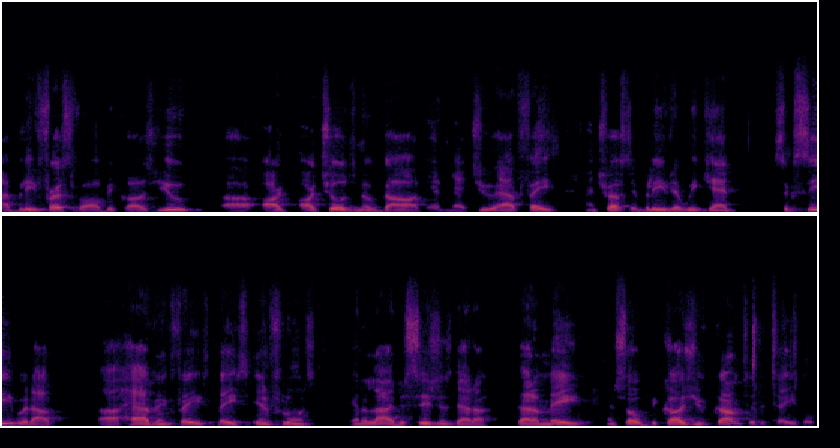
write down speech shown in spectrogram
I believe, first of all, because you uh, are, are children of God and that you have faith and trust and believe that we can't succeed without uh, having faith based influence in a lot of decisions that are, that are made. And so, because you've come to the table,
